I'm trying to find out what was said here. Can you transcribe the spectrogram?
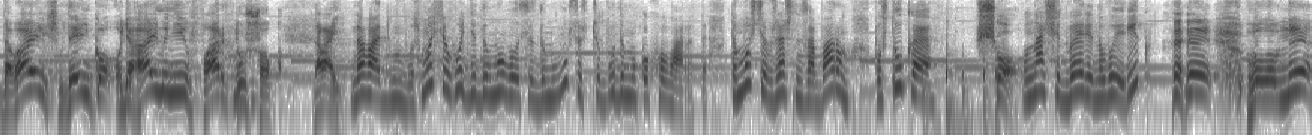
давай швиденько одягай мені фартушок. Давай. Давай, Дмовуш, ми сьогодні домовилися з Домовушу, що будемо коховарити, тому що вже ж незабаром постукає Що? у наші двері новий рік. Головне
